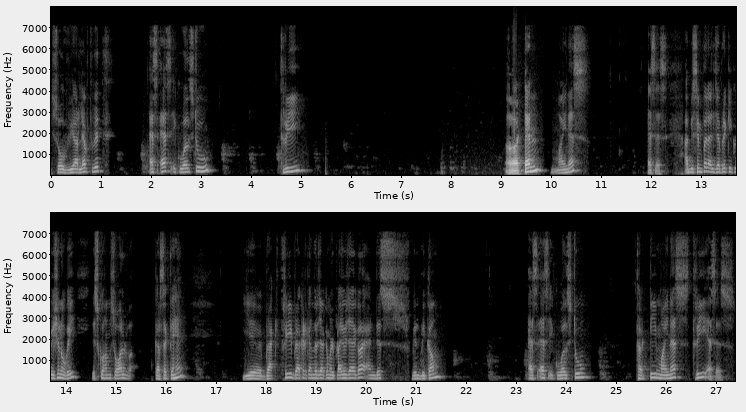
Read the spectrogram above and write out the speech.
so we are left with SS equals to 3 ten minus S S अभी सिंपल एल्जेब्रिक इक्वेशन हो गई। इसको हम सॉल्व कर सकते हैं। ये ब्रैकेट थ्री ब्रैकेट के अंदर जाकर मल्टीप्लाई हो जाएगा and this will become S S equals to thirty minus three S S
